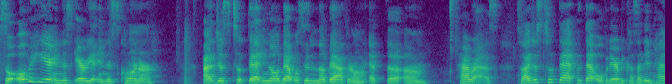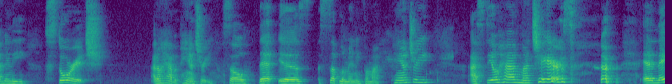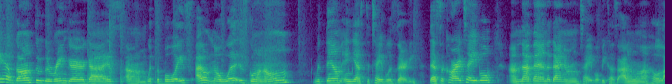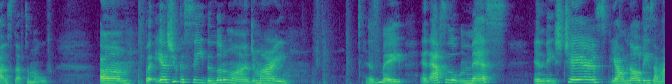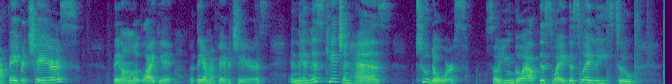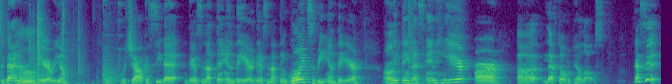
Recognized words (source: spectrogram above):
So over here in this area, in this corner, I just took that, you know, that was in the bathroom at the um, high rise. So I just took that, put that over there because I didn't have any storage. I don't have a pantry. So that is supplementing for my pantry I still have my chairs. and they have gone through the ringer, guys, um, with the boys. I don't know what is going on with them. And yes, the table is dirty. That's a card table. I'm not buying a dining room table because I don't want a whole lot of stuff to move. Um, but as you can see, the little one, Jamari, has made an absolute mess in these chairs. Y'all know these are my favorite chairs. They don't look like it, but they are my favorite chairs. And then this kitchen has two doors. So you can go out this way. This way leads to the dining room area, which y'all can see that there's nothing in there. There's nothing going to be in there. Only thing that's in here are uh, leftover pillows. That's it.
